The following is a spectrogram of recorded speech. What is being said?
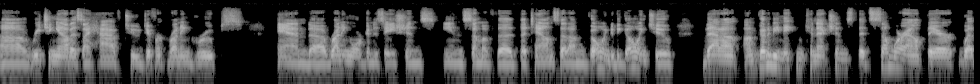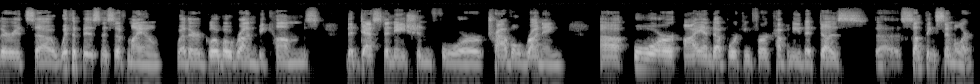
uh, reaching out as I have to different running groups and uh, running organizations in some of the the towns that I'm going to be going to, that I'm, I'm going to be making connections that somewhere out there, whether it's uh, with a business of my own, whether GloboRun becomes the destination for travel running, uh, or I end up working for a company that does uh, something similar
